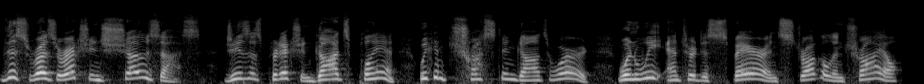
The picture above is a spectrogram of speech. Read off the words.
this resurrection shows us Jesus' prediction, God's plan. We can trust in God's word. When we enter despair and struggle and trial,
